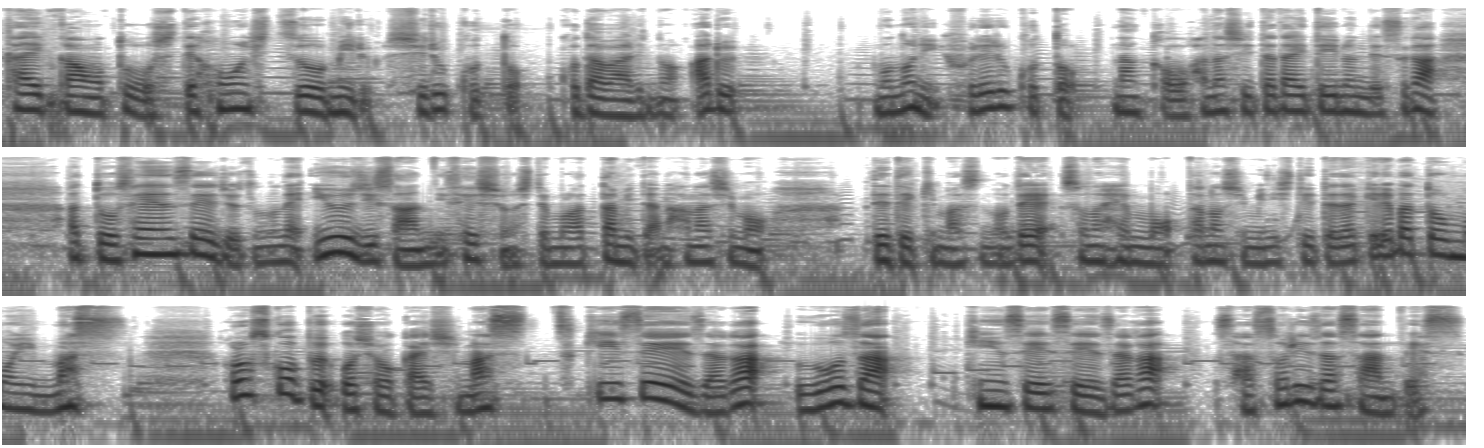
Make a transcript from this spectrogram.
体感を通して本質を見る知ることこだわりのあるものに触れることなんかをお話しいただいているんですがあと先生術のねユージさんにセッションしてもらったみたいな話も出てきますのでその辺も楽しみにしていただければと思います。ホロスコープご紹介します。月星座が魚座金星星座がサソリ座さんです。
